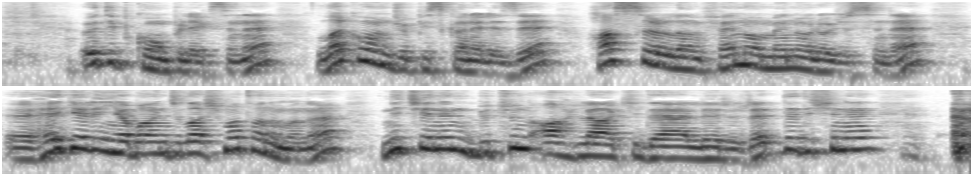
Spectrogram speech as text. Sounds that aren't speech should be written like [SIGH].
Ödip kompleksini, Lacan'cu psikanalizi, Husserl'ın fenomenolojisini, e, Hegel'in yabancılaşma tanımını, Nietzsche'nin bütün ahlaki değerleri reddedişini, [CLEARS THROAT]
